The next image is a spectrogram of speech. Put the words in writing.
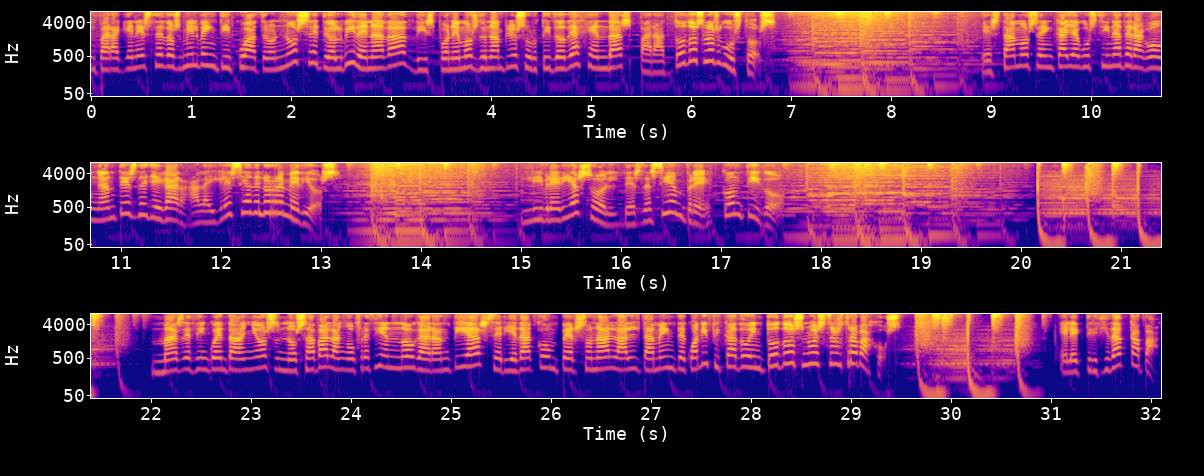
Y para que en este 2024 no se te olvide nada, disponemos de un amplio surtido de agendas para todos los gustos. Estamos en calle Agustina de Aragón antes de llegar a la Iglesia de los Remedios. Librería Sol, desde siempre, contigo. Más de 50 años nos avalan ofreciendo garantías, seriedad con personal altamente cualificado en todos nuestros trabajos. Electricidad Capa.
